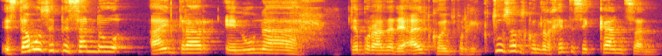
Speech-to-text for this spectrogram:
estamos empezando a entrar en una temporada de altcoins, porque tú sabes cuando la gente se cansan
